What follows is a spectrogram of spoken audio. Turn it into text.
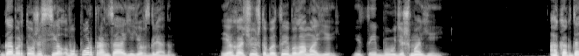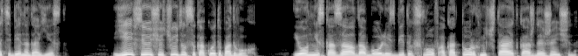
Габар тоже сел, в упор пронзая ее взглядом. Я хочу, чтобы ты была моей, и ты будешь моей. А когда тебе надоест? Ей все еще чудился какой-то подвох. И он не сказал до боли избитых слов, о которых мечтает каждая женщина.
